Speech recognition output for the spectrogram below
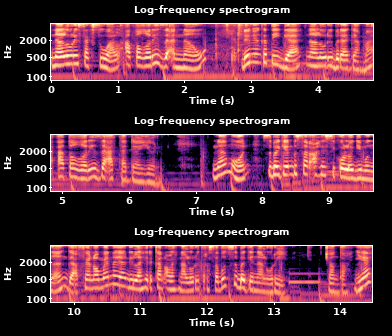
naluri seksual atau geriza an-nau dan yang ketiga, naluri beragama atau goriza at-tadayun. Namun, sebagian besar ahli psikologi menganggap fenomena yang dilahirkan oleh naluri tersebut sebagai naluri. Contohnya,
